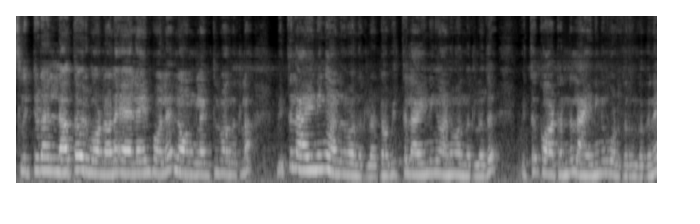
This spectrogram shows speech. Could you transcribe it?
സ്ലിറ്റഡ് അല്ലാത്ത ഒരു മോഡലാണ് എ ലൈൻ പോലെ ലോങ് ലെങ്ത്തിൽ വന്നിട്ടുള്ള വിത്ത് ലൈനിങ് ആണ് വന്നിട്ടുള്ളത് കേട്ടോ വിത്ത് ലൈനിങ് ആണ് വന്നിട്ടുള്ളത്. വിത്ത് കോട്ടന്റെ ലൈനിങ് കൊടുത്തിരുന്നതിന്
